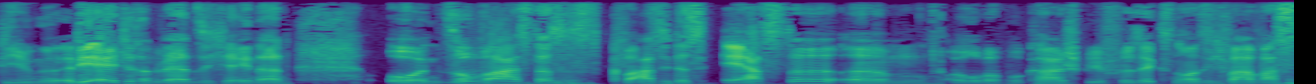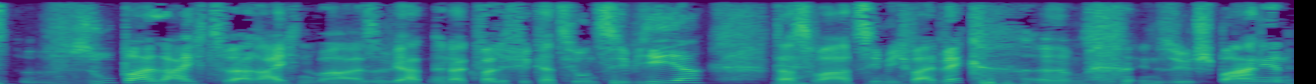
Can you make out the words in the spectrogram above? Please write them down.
Die, Jüngeren, die Älteren werden sich erinnern. Und so war es, dass es quasi das erste ähm, Europapokalspiel für 96 war, was super leicht zu erreichen war. Also wir hatten in der Qualifikation Sevilla, das ja. war ziemlich weit weg ähm, in Südspanien.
